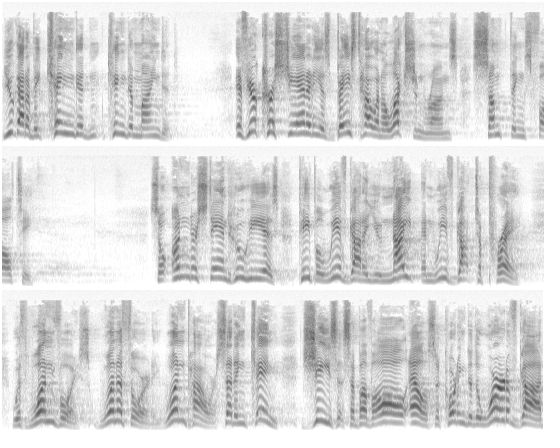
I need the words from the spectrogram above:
You got to be kingdom minded. If your Christianity is based how an election runs, something's faulty. So understand who he is. People, we've got to unite and we've got to pray with one voice, one authority, one power, setting King Jesus above all else according to the Word of God,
